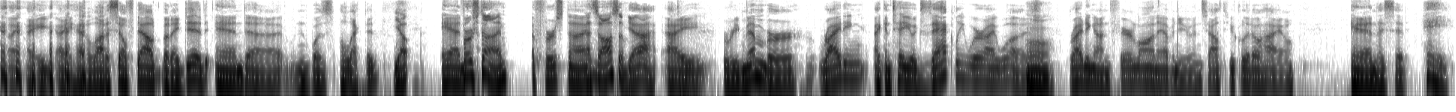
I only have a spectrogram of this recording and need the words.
I, I, I, had a lot of self doubt, but I did and uh, was elected. Yep. And first time. First time. That's awesome. Yeah. I remember riding, I can tell you exactly where I was, mm. riding on Fairlawn Avenue in South Euclid, Ohio. And I said, Hey,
